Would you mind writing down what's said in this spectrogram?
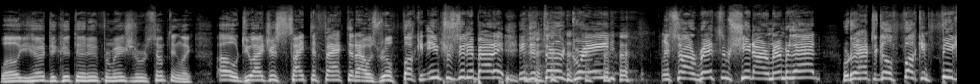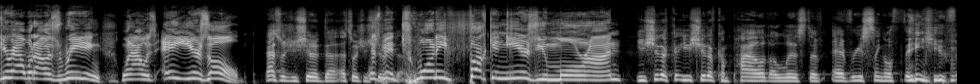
well, you had to get that information or something. Like, oh, do I just cite the fact that I was real fucking interested about it in the third grade? And so I read some shit, I remember that? Or do I have to go fucking figure out what I was reading when I was eight years old? That's what you should have done. That's what you It's should have It's been done. 20 fucking years, you moron. You should have you should have compiled a list of every single thing you've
